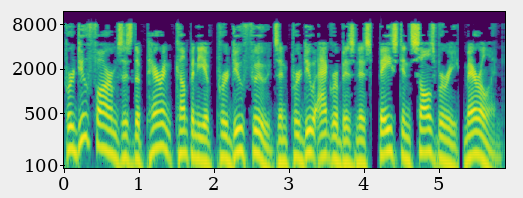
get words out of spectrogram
Perdue Farms is the parent company of Perdue Foods and Perdue Agribusiness, based in Salisbury, Maryland.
